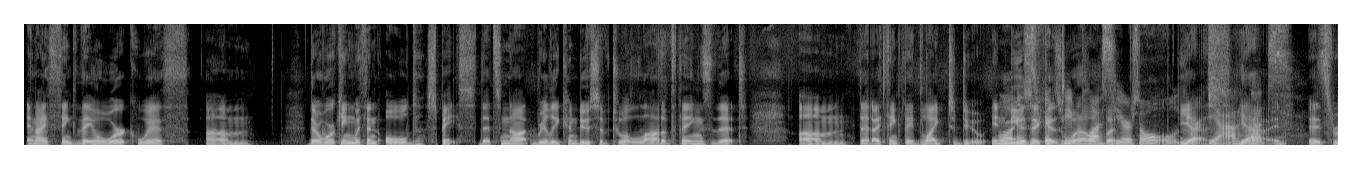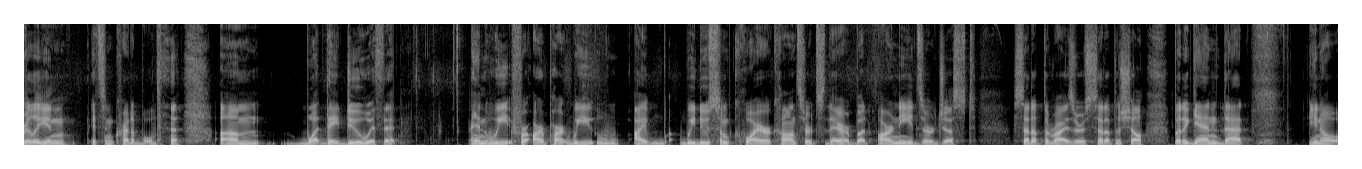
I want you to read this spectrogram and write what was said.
and I think they work with. Um, they're working with an old space that's not really conducive to a lot of things that um, that I think they'd like to do in well, music it's 50 as well. plus but years old. yes, yeah, yeah, it- it's really in, it's incredible um, what they do with it. And we, for our part, we I we do some choir concerts there, but our needs are just set up the risers, set up the shell. But again, that you know.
